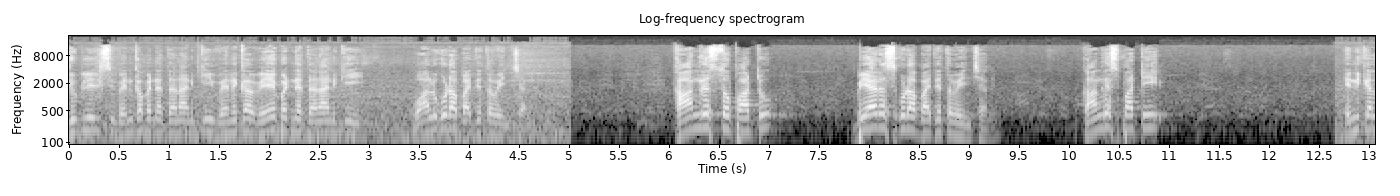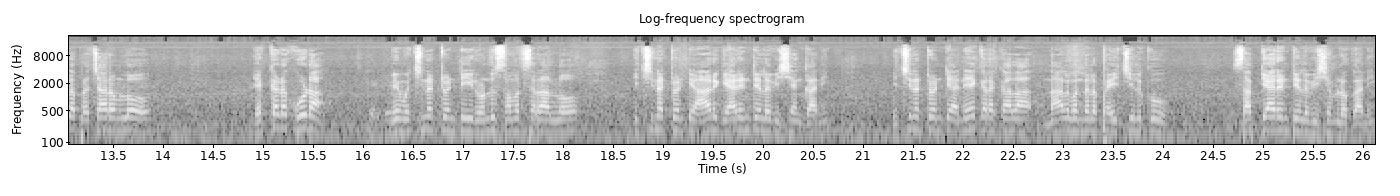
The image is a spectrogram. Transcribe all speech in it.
జూబ్లీస్ వెనుకబడిన ధనానికి వెనుక వేయబడిన ధనానికి వాళ్ళు కూడా బాధ్యత వహించాలి. కాంగ్రెస్తో పాటు బీఆర్ఎస్ కూడా బాధ్యత వహించాలి. కాంగ్రెస్ పార్టీ ఎన్నికల ప్రచారంలో ఎక్కడ కూడా మేము వచ్చినటువంటి రెండు సంవత్సరాల్లో ఇచ్చినటువంటి ఆరు గ్యారంటీల విషయం కానీ ఇచ్చినటువంటి అనేక రకాల నాలుగు వందల పైచీలకు సబ్ గ్యారంటీల విషయంలో కానీ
